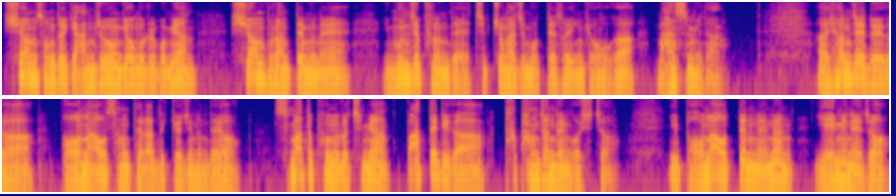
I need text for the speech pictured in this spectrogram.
시험 성적이 안 좋은 경우를 보면 시험 불안 때문에 이 문제 푸는데 집중하지 못해서인 경우가 많습니다. 아, 현재 뇌가 번아웃 상태라 느껴지는데요. 스마트폰으로 치면 배터리가 다 방전된 것이죠. 이 번아웃된 뇌는 예민해져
